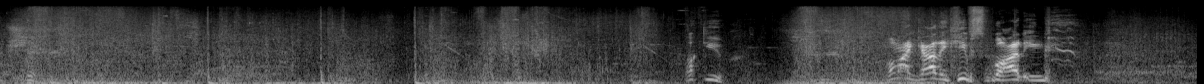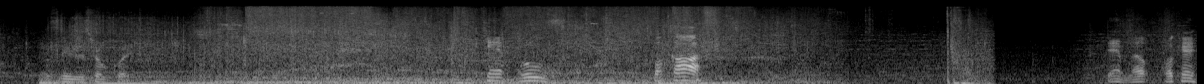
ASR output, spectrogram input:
Oh, shit. Fuck you. Oh my god, they keep spawning. Let's do this real quick. I can't move. Fuck off. Damn, no. Okay.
